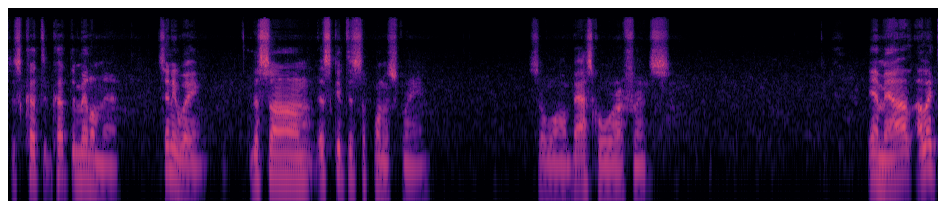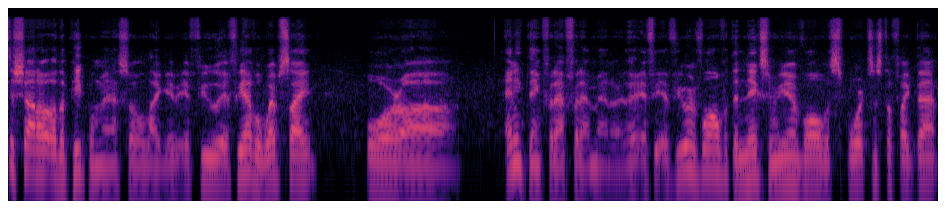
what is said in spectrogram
just cut the, cut the middleman. So anyway, let's um let's get this up on the screen. So um basketball reference. Yeah, man, I, I like to shout out other people, man. So like if, if you if you have a website or uh anything for that for that matter, if if you're involved with the Knicks and you're involved with sports and stuff like that,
